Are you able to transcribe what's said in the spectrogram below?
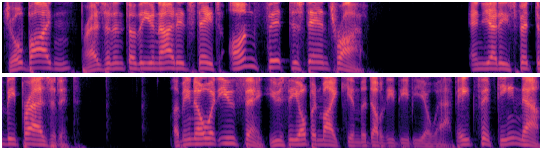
Joe Biden, president of the United States, unfit to stand trial and yet he's fit to be president. Let me know what you think. Use the open mic in the WDBO app. 815 now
